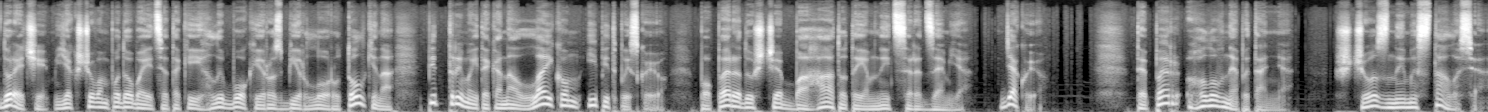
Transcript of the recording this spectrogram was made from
До речі, якщо вам подобається такий глибокий розбір лору Толкіна, підтримайте канал лайком і підпискою. Попереду ще багато таємниць Середзем'я. Дякую. Тепер головне питання. Що з ними сталося?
